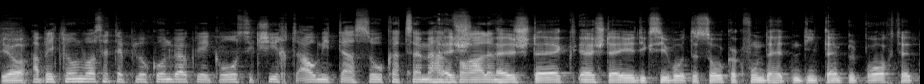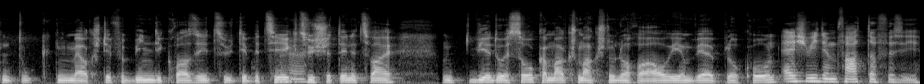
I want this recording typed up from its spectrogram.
Ja. Aber in Clone Wars hat der Plokon wirklich eine grosse Geschichte, auch mit der Ahsoka Er ist, vor allem. er ist der, er ist derjenige, der den Soka gefunden hat und in den Tempel gebracht hat. Und du merkst die Verbindung quasi, zu- die Beziehung zwischen den zwei. Und wie du Soka magst, magst du nachher auch irgendwie Plokon. er ist wie der Vater für sie.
